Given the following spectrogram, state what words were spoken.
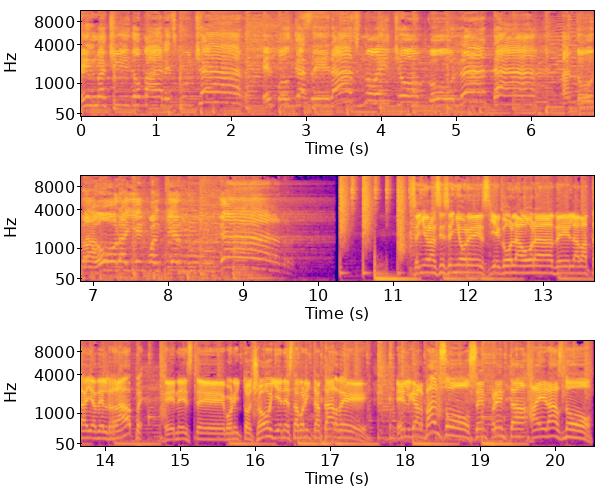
el más chido para escuchar. El podcast de Erasmo y Chocolata, a toda hora y en cualquier lugar. Señoras y señores, llegó la hora de la batalla del rap en este bonito show y en esta bonita tarde. El garbanzo se enfrenta a Erasno.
